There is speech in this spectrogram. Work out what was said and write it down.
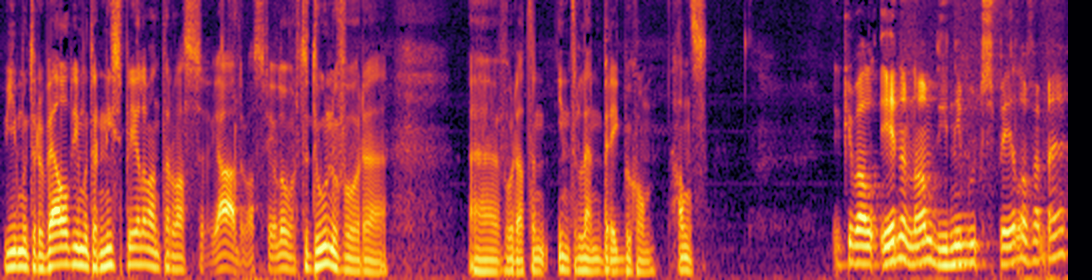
Wie moet er wel, wie moet er niet spelen? Want er was, ja, er was veel over te doen voor, eh, eh, voordat een interlandbreak begon. Hans. Ik heb al één naam die niet moet spelen van mij.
